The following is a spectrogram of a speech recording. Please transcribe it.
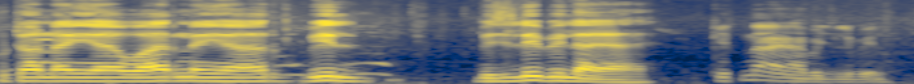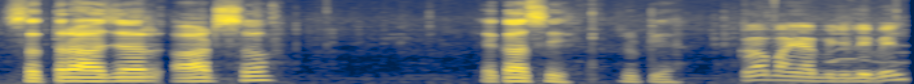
खुटा नहीं है वायर नहीं है और बिल बिजली बिल आया है। कितना आया बिजली बिल? सत्रह हज़ार आठ सौ इक्यासी रुपया। कब आया बिजली बिल?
